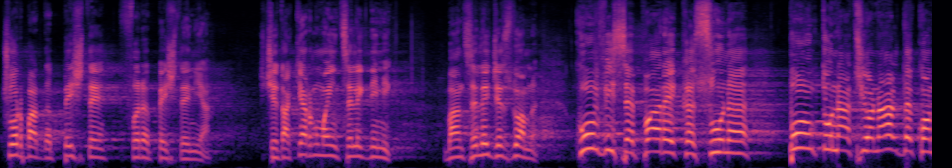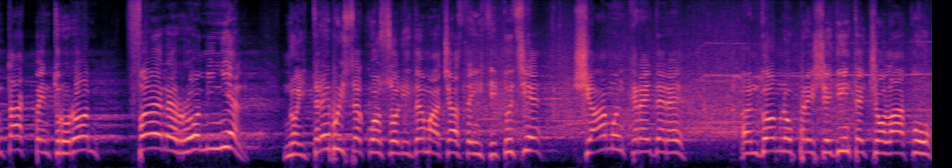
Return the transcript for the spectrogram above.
ciorba de pește fără pește în ea? Ce, dar chiar nu mai înțeleg nimic. Ba înțelegeți, doamnă, cum vi se pare că sună punctul național de contact pentru romi, fără romi în el? Noi trebuie să consolidăm această instituție și am încredere în domnul președinte Ciolacu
